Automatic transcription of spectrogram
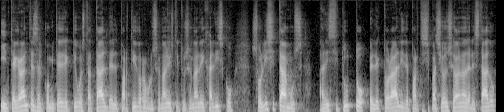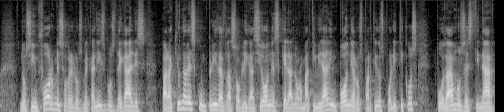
integrantes del Comité Directivo Estatal del Partido Revolucionario Institucional en Jalisco, solicitamos al Instituto Electoral y de Participación Ciudadana del Estado nos informe sobre los mecanismos legales para que una vez cumplidas las obligaciones que la normatividad impone a los partidos políticos, podamos destinar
